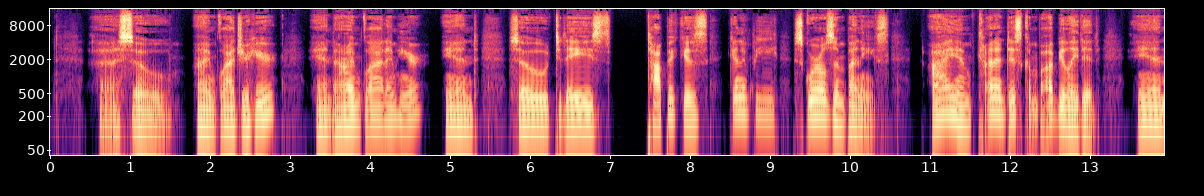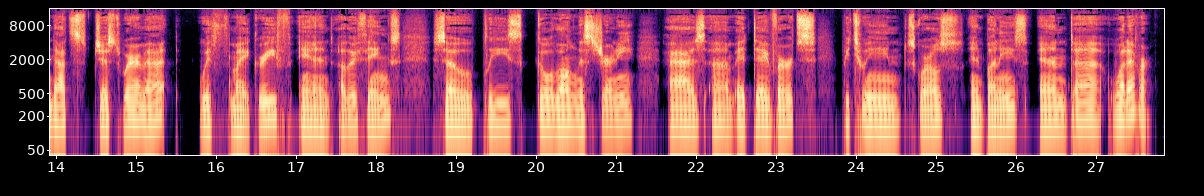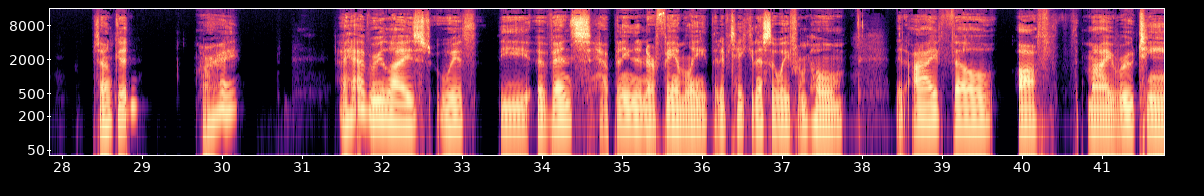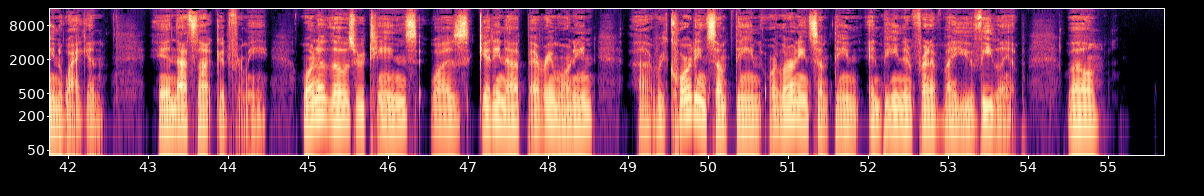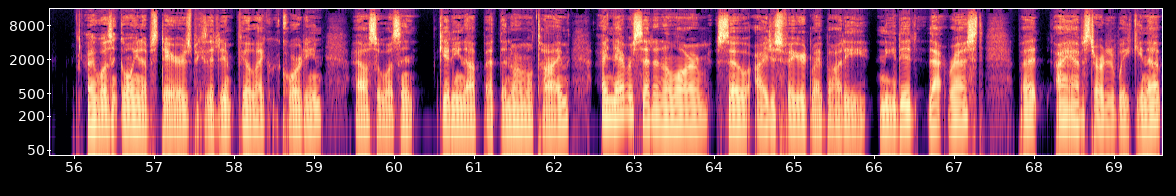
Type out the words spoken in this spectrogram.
Uh, so I'm glad you're here, and I'm glad I'm here. And so today's topic is going to be squirrels and bunnies. I am kind of discombobulated, and that's just where I'm at with my grief and other things. So please go along this journey as um, it diverts between squirrels and bunnies and uh, whatever. Sound good? All right. I have realized with the events happening in our family that have taken us away from home that I fell off my routine wagon, and that's not good for me. One of those routines was getting up every morning, uh, recording something or learning something, and being in front of my UV lamp. Well, I wasn't going upstairs because I didn't feel like recording. I also wasn't getting up at the normal time. I never set an alarm, so I just figured my body needed that rest. But I have started waking up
